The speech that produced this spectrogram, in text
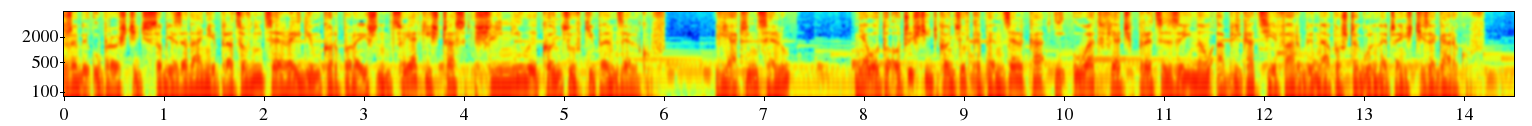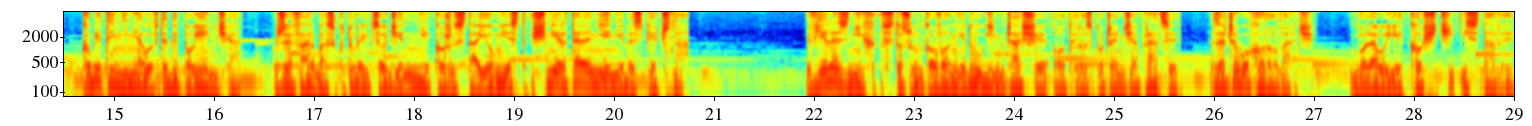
Żeby uprościć sobie zadanie, pracownice Radium Corporation co jakiś czas śliniły końcówki pędzelków. W jakim celu? Miało to oczyścić końcówkę pędzelka i ułatwiać precyzyjną aplikację farby na poszczególne części zegarków. Kobiety nie miały wtedy pojęcia, że farba, z której codziennie korzystają, jest śmiertelnie niebezpieczna. Wiele z nich w stosunkowo niedługim czasie od rozpoczęcia pracy zaczęło chorować. Bolały je kości i stawy.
